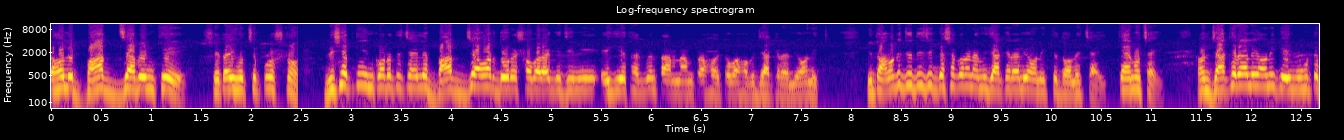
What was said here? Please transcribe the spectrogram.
তাহলে বাদ যাবেন কে? সেটাই হচ্ছে প্রশ্ন। ঋষাদকে ইন করাতে চাইলে বাদ যাওয়ার দৌড়ে সবার আগে যিনি এগিয়ে থাকবেন, তার নামটা হয়তোবা হবে জাকের আলী অনেক। কিন্তু আমাকে যদি জিজ্ঞাসা করেন, আমি জাকের আলী অনেককে দলে চাই। কেন চাই? কারণ জাকের আলী অনেক এই মুহূর্তে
